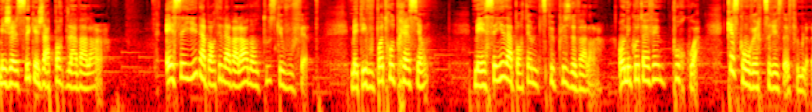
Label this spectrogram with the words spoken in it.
mais je sais que j'apporte de la valeur. Essayez d'apporter de la valeur dans tout ce que vous faites. Mettez-vous pas trop de pression, mais essayez d'apporter un petit peu plus de valeur. On écoute un film, pourquoi? Qu'est-ce qu'on veut retirer de ce film-là?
